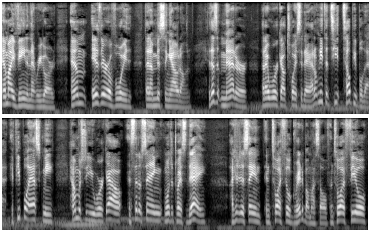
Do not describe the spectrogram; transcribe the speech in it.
Am I vain in that regard? Am is there a void that I'm missing out on? It doesn't matter that I work out twice a day. I don't need to t- tell people that. If people ask me, "How much do you work out?" instead of saying once or twice a day, I should just say until I feel great about myself, until I feel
